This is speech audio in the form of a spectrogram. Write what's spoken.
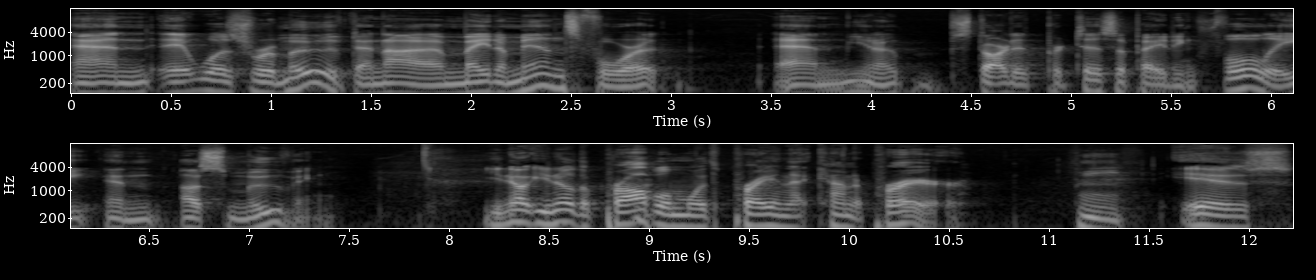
and it was removed and I made amends for it and, you know, started participating fully in us moving. You know, you know the problem with praying that kind of prayer hmm. is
